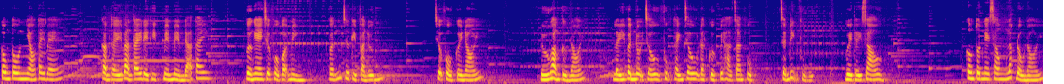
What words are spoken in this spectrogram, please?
Công tôn nhéo tay bé, cảm thấy bàn tay để thịt mềm mềm đã tay. Vừa nghe triệu phổ gọi mình, vẫn chưa kịp phản ứng. Triệu phổ cười nói, Tứ hoàng tử nói, lấy Vân Nội Châu, Phụng Thánh Châu đặt cược với Hà Gian Phủ, chấn định phủ. Người thấy sao? Công tôn nghe xong lắc đầu nói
